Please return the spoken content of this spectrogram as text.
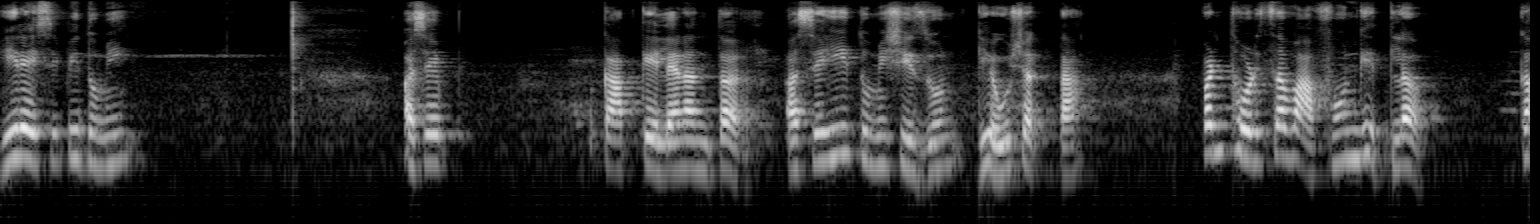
ही रेसिपी तुम्ही असे काप केल्यानंतर असेही तुम्ही शिजून घेऊ शकता. पण थोडंसं वाफवून घेतलं का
